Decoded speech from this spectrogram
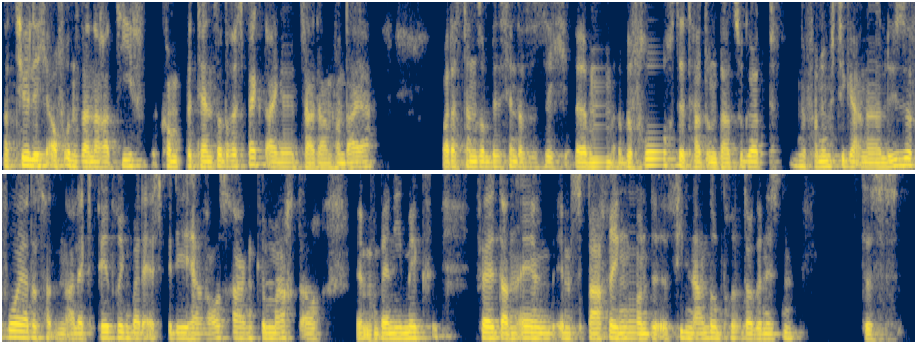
natürlich auf unser Narrativ Kompetenz und Respekt eingezahlt haben. Von daher war das dann so ein bisschen, dass es sich ähm, befruchtet hat. Und dazu gehört eine vernünftige Analyse vorher. Das hat ein Alex Petring bei der SPD herausragend gemacht, auch mit Benny Mick fällt dann im, im Sparring und äh, vielen anderen Protagonisten. Das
